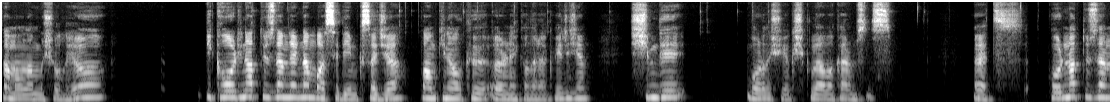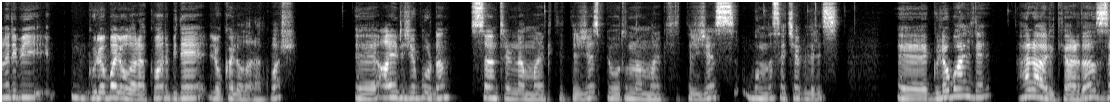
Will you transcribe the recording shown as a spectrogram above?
tamamlanmış oluyor. Bir koordinat düzlemlerinden bahsedeyim kısaca. Pumpkin halkı örnek alarak vereceğim. Şimdi bu arada şu yakışıklığa bakar mısınız? Evet. Koordinat düzlemleri bir global olarak var bir de lokal olarak var. Ee, ayrıca buradan center'ından mı hareket ettireceğiz, pivotundan mı hareket ettireceğiz? Bunu da seçebiliriz. Ee, globalde her halükarda z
